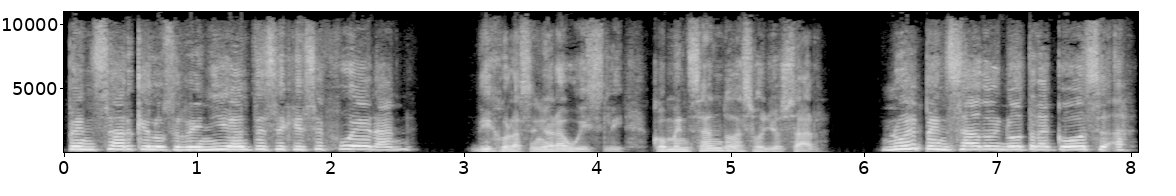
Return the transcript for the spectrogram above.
Pensar que los reñí antes de que se fueran, dijo la señora Weasley, comenzando a sollozar. No he pensado en otra cosa.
